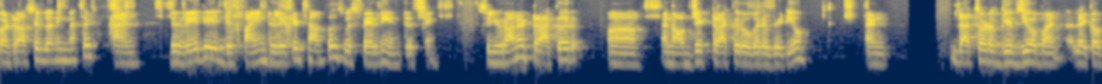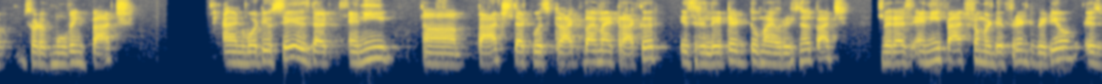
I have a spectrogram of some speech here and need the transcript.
contrastive learning method, and the way they defined related samples was fairly interesting. So you run a tracker, an object tracker over a video, and that sort of gives you a bun- like a sort of moving patch. And what you say is that any uh, patch that was tracked by my tracker is related to my original patch, whereas any patch from a different video is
